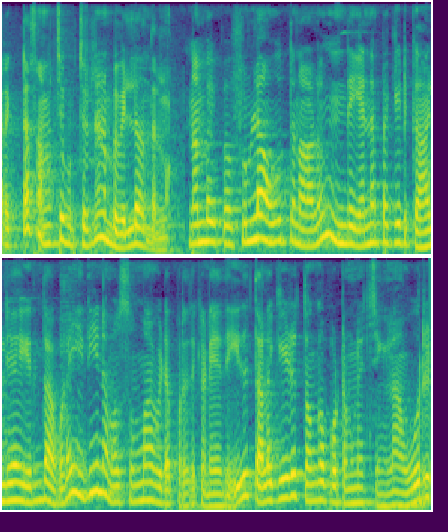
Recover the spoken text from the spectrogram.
கரெக்டாக சமைச்சு முடிச்சுட்டு நம்ம வெளில வந்துடலாம். நம்ம இப்போ ஃபுல்லாக ஊற்றினாலும் இந்த எண்ணெய் பாக்கெட் காலியாக இருந்தால் கூட இதையும் நம்ம சும்மா விட போகிறது கிடையாது. இது தலைக்கீழே தொங்க போட்டோம்னு வச்சிங்களா ஒரு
